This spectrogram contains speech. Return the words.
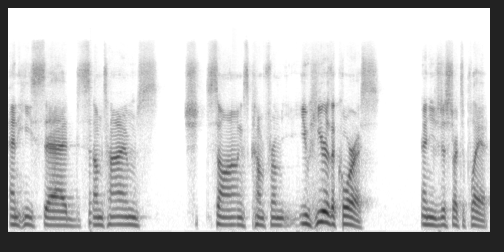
And he said sometimes songs come from you hear the chorus and you just start to play it.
